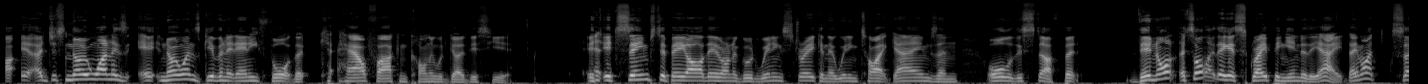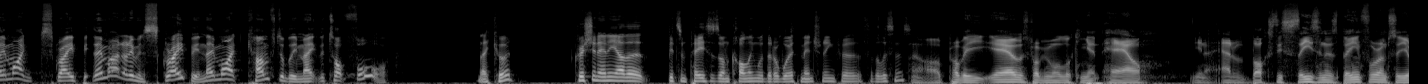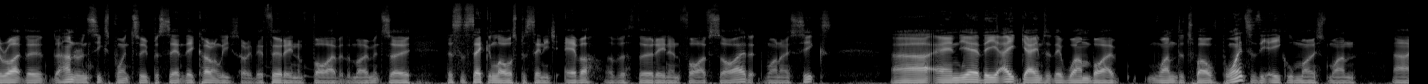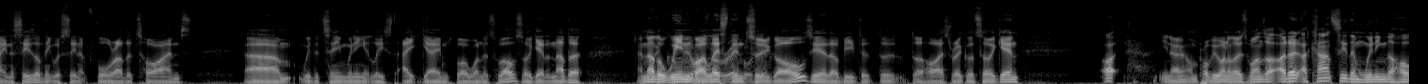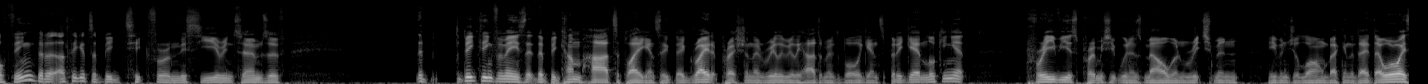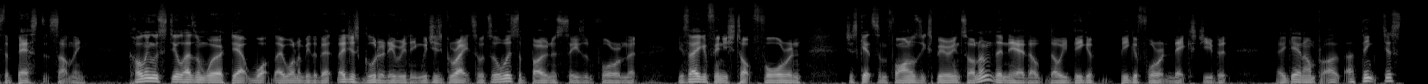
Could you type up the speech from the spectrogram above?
I, I just no one is, eh, no one's given it any thought that how far can Collingwood go this year. It, And- it seems to be, oh, they're on a good winning streak and they're winning tight games and all of this stuff, but they're not. It's not like they get scraping into the eight. They might. They might scrape. They might not even scrape in. They might comfortably make the top four. They could. Christian, any other bits and pieces on Collingwood that are worth mentioning for, for the listeners? Oh, probably yeah. I was probably more looking at how you know out of the box this season has been for them. So you're right. The, the 106.2 percent. They're currently sorry. They're 13 and five at the moment. So that's the second lowest percentage ever of a 13 and five side at 106. Uh, and yeah, the eight games that they've won by one to 12 points is the equal most won uh, in a season. I think we've seen it four other times um, with a team winning at least eight games by one to 12. So again, another another win by less than two yeah. goals. Yeah, they'll be the, the, the highest record. So again, I, you know, I'm probably one of those ones. I, I don't, I can't see them winning the whole thing, but I think it's a big tick for them this year in terms of the the big thing for me is that they've become hard to play against. They, they're great at pressure and they're really really hard to move the ball against. But again, looking at previous premiership winners, Melbourne, Richmond, even Geelong back in the day, they were always the best at something. Collingwood still hasn't worked out what they want to be the best. They're just good at everything, which is great. So it's always a bonus season for them that if they can finish top four and just get some finals experience on them, then yeah, they'll they'll be bigger bigger for it next year. But again, I'm I I think just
